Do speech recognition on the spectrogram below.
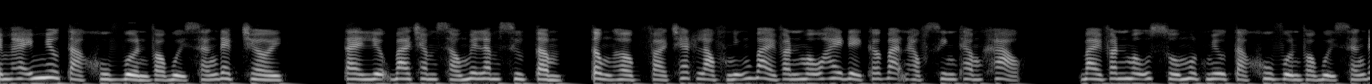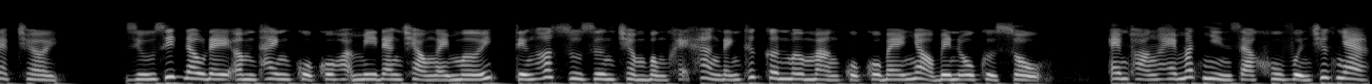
Em hãy miêu tả khu vườn vào buổi sáng đẹp trời. Tài liệu 365 sưu tầm, tổng hợp và chắt lọc những bài văn mẫu hay để các bạn học sinh tham khảo. Bài văn mẫu số 1 miêu tả khu vườn vào buổi sáng đẹp trời. Díu rít đâu đây âm thanh của cô họa mi đang chào ngày mới, tiếng hót du dương trầm bồng khẽ khàng đánh thức cơn mơ màng của cô bé nhỏ bên ô cửa sổ. Em thoáng hai mắt nhìn ra khu vườn trước nhà,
